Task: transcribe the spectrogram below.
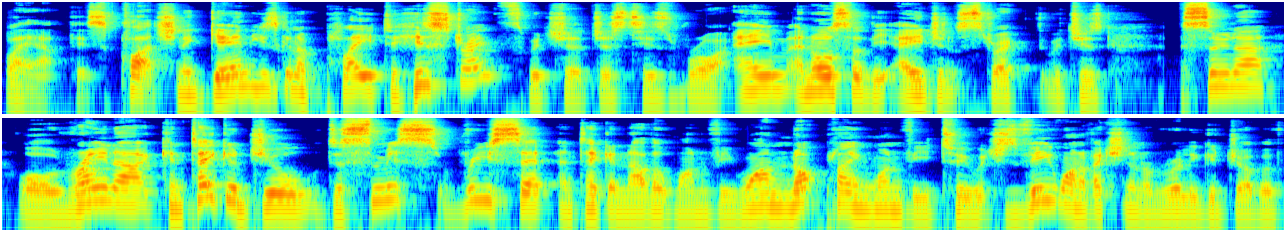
play out this clutch. And again, he's going to play to his strengths, which are just his raw aim, and also the agent's strength, which is Asuna or Reyna can take a duel, dismiss, reset, and take another 1v1, not playing 1v2, which is V1 I've actually done a really good job of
